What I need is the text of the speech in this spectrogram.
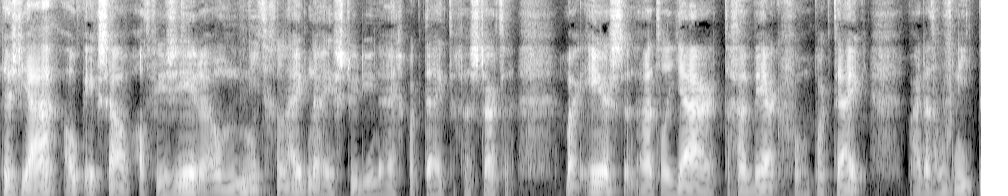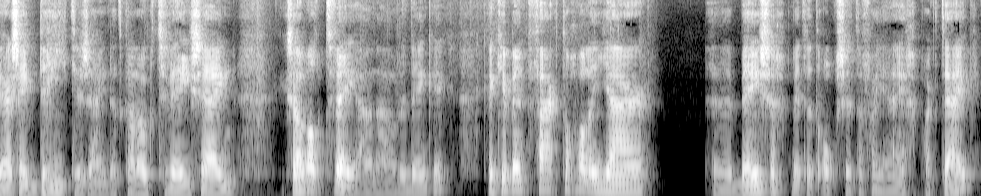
Dus ja, ook ik zou adviseren om niet gelijk na je studie een eigen praktijk te gaan starten maar eerst een aantal jaar te gaan werken voor een praktijk. Maar dat hoeft niet per se drie te zijn. Dat kan ook twee zijn. Ik zou wel twee aanhouden, denk ik. Kijk, je bent vaak toch wel een jaar uh, bezig met het opzetten van je eigen praktijk.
